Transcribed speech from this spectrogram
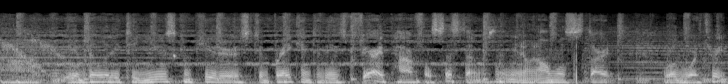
uh, the ability to use computers to break into these very powerful systems and, you know, and almost start World War III.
